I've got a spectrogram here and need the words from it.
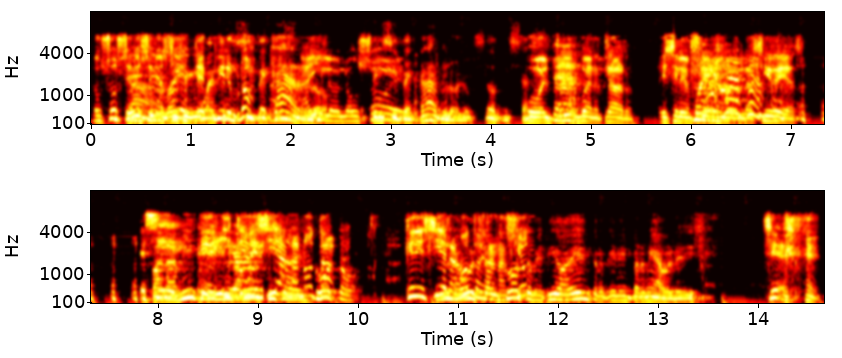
Lo usó 007, no, Peter Ahí lo, lo usó. Príncipe Carlos lo usó quizás. O el, bueno, claro. Ahí se le enfriaron las ideas. Para mí que ¿Y qué decía la nota? ¿Qué decía la nota de la Nación? metido adentro que era impermeable, dice.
